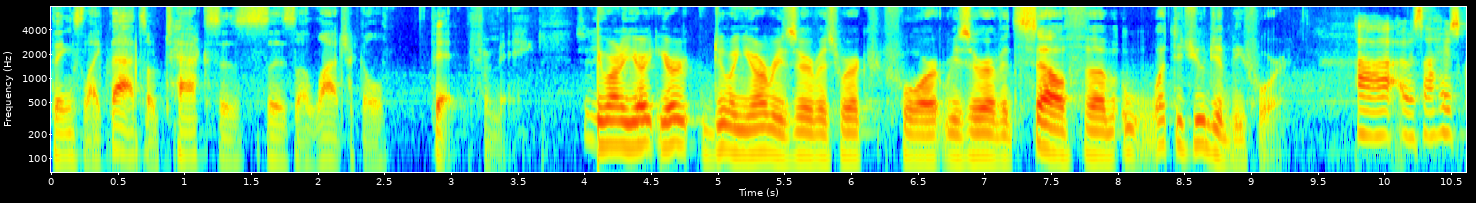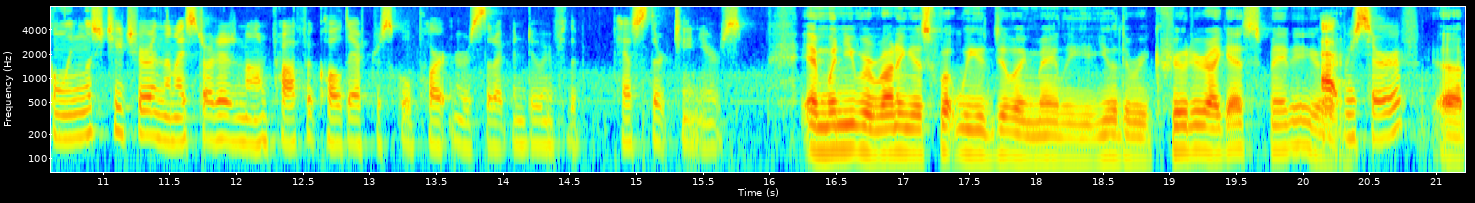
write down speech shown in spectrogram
things like that, so taxes is a logical fit for me. So, you're, you're doing your reservist work for Reserve itself. Uh, what did you do before? Uh, I was a high school English teacher, and then I started a nonprofit called After School Partners that I've been doing for the past 13 years. And when you were running this, what were you doing mainly? You were the recruiter, I guess, maybe? Or, At Reserve? Uh,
